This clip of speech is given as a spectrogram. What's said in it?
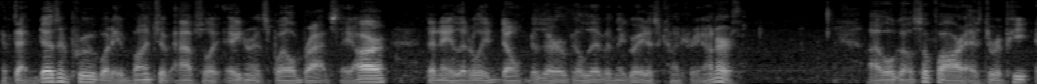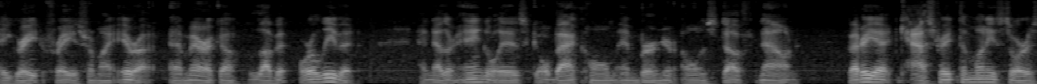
If that doesn't prove what a bunch of absolutely ignorant, spoiled brats they are, then they literally don't deserve to live in the greatest country on earth. I will go so far as to repeat a great phrase from my era America, love it or leave it. Another angle is go back home and burn your own stuff down. Better yet, castrate the money source,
